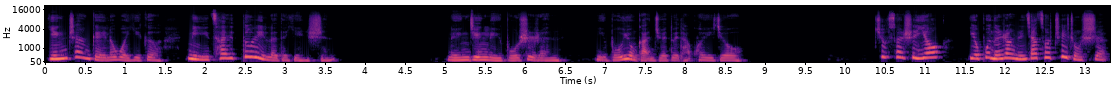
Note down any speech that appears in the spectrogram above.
迎战给了我一个“你猜对了”的眼神。林经理不是人，你不用感觉对他愧疚。就算是妖，也不能让人家做这种事。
